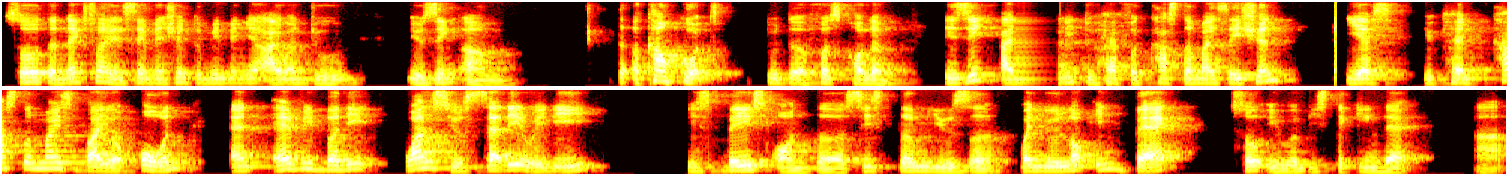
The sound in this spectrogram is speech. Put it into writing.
So the next one is say mentioned to me, Meng Yang, I want to using um the account code to the first column. Is it I need to have a customization? Yes, you can customize by your own and everybody, once you set it ready, is based on the system user. When you log in back, so it will be sticking there. Uh,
